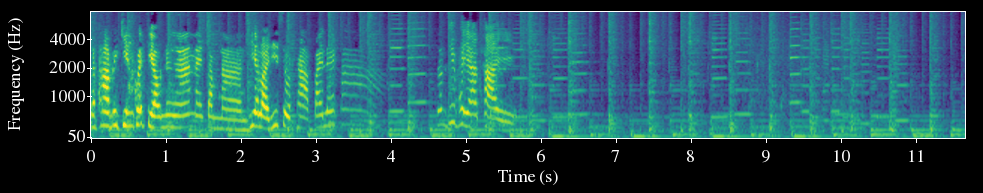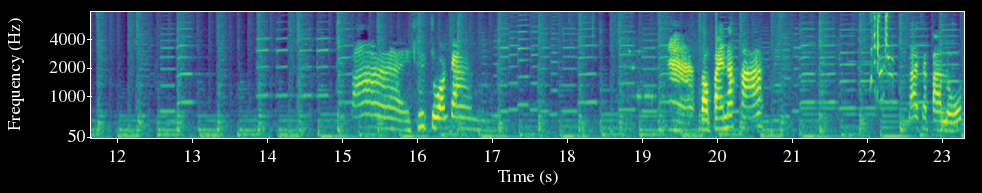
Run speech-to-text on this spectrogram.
จะพาไปกินก๋วยเตี๋ยวเนื้อในตำนานที่อร่อยที่สุดค่ะ ไปเลยค่ะเริ่มที่พญาไทไปชื่อจัวกัน อ่า ต่อไปนะคะ ราชปลาลบ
